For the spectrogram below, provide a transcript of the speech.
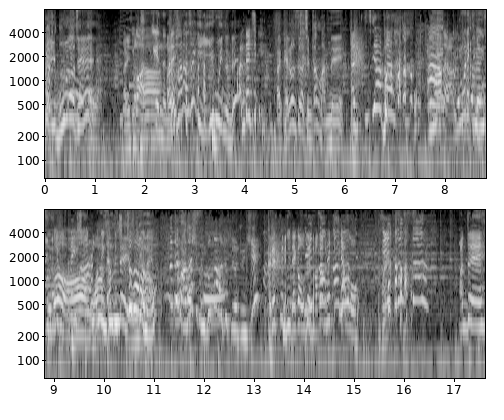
아니 뭐야 쟤나 이스. 이거 안 아니 되겠는데? 파란색이 이기고 있는데 안 되지. 아니 밸런스가 지금 딱 맞네 아 진지하다. 인물이 한명 있어서 아, 와, 아니 근데 진짜. 잘하네 현재 맞으시고 이것만 하셨어요, 준 씨? 그랬으면 내가 오늘 마감을 했겠냐고. 안돼.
